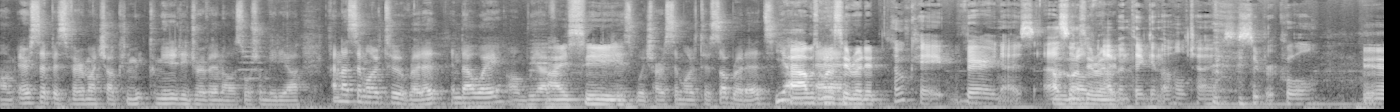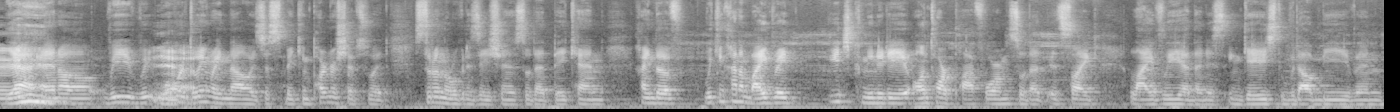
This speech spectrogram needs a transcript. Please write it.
um, AirSip is very much a commu- community-driven uh, social media, kind of similar to Reddit in that way. Um, we have I see. communities which are similar to subreddits. yeah, I was gonna say Reddit. Okay, very nice. was That's gonna what say I've, Reddit. I've been thinking the whole time. Super cool. Yeah, yeah, and uh, we, we what we're doing right now is just making partnerships with student organizations so that they can kind of we can kind of migrate each community onto our platform so that it's like lively and then it's engaged without me even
